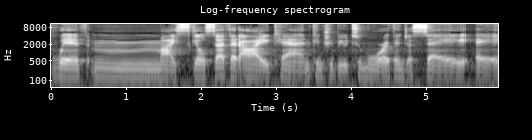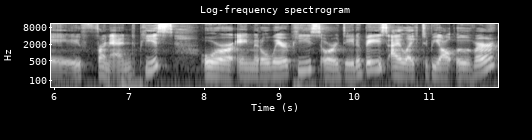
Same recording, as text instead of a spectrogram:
with my skill set that I can contribute to more than just say a front end piece or a middleware piece or a database. I like to be all over.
